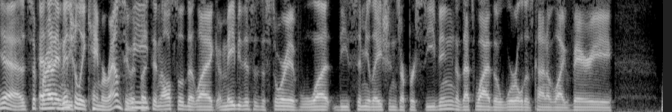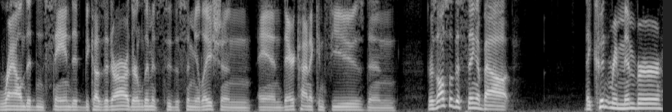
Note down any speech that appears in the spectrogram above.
Yeah. It's And surprisingly I eventually came around to it, but and also that like maybe this is the story of what these simulations are perceiving because that's why the world is kind of like very rounded and sanded because there are there are limits to the simulation and they're kind of confused and there's also this thing about they couldn't remember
